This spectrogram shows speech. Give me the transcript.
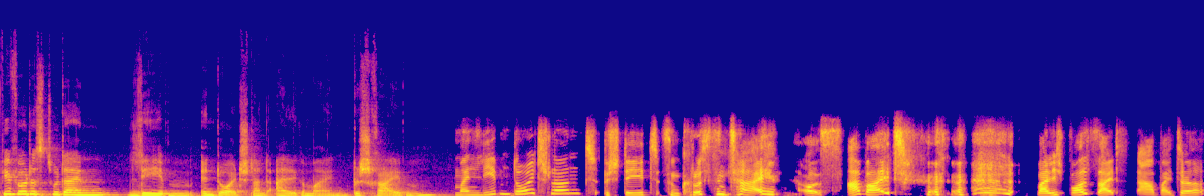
Wie würdest du dein Leben in Deutschland allgemein beschreiben? Mein Leben in Deutschland besteht zum größten Teil aus Arbeit, weil ich Vollzeit arbeite.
